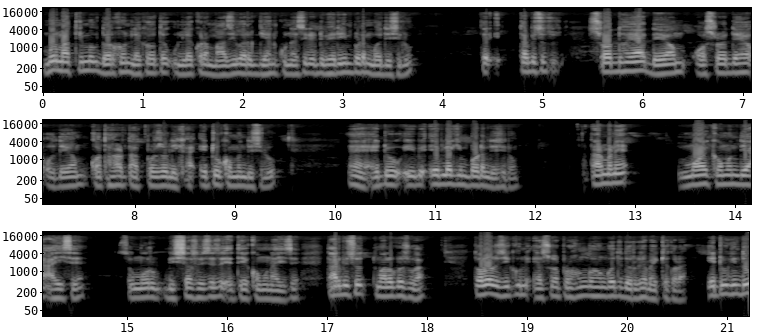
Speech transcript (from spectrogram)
মোৰ মাতৃমুখ দৰ্শন লেখকতে উল্লেখ কৰা মাজীৱ আৰু জ্ঞান কোন আছিল, এইটো ভেৰি ইম্পৰ্টেণ্ট মই দিছিলোঁ। তাৰ- তাৰপিছত শ্ৰদ্ধয়া, দেয়ম, অশ্ৰদ্ধয়া, অদেয়ম কথাৰ তাৎপৰ্য লিখা এইটো কমন দিছিলোঁ। হে, এইটো এই- এইবিলাক ইম্পৰ্টেণ্ট দিছিলোঁ। তাৰমানে মই কমন দিয়া আহিছে। চ' মোৰ বিশ্বাস হৈছে যে এতিয়া কমন আহিছে। তাৰপিছত তোমালোকৰ চোৱা। তলৰ যিকোনো এছোৱা প্ৰসংগ সংগতি দৈৰ্ঘ্যে ব্যাখ্যা কৰা। এইটো কিন্তু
